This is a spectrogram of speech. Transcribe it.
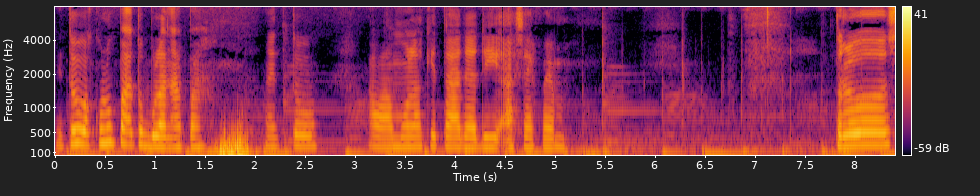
Itu aku lupa tuh bulan apa. Nah itu awal mula kita ada di ACFM terus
